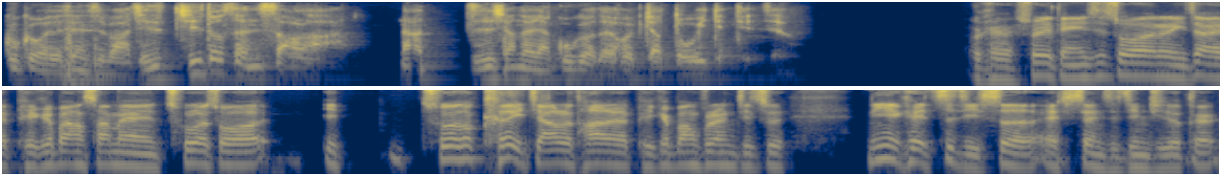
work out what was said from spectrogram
Google AdSense 吧。其实其实都是很少啦。那只是相对来讲，Google 的会比较多一点点这样。OK，所以等于是说，你在痞客邦上面，除了说除了说可以加入他的匹克邦分润机制，你也可以自己设 AdSense 进去就对了。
